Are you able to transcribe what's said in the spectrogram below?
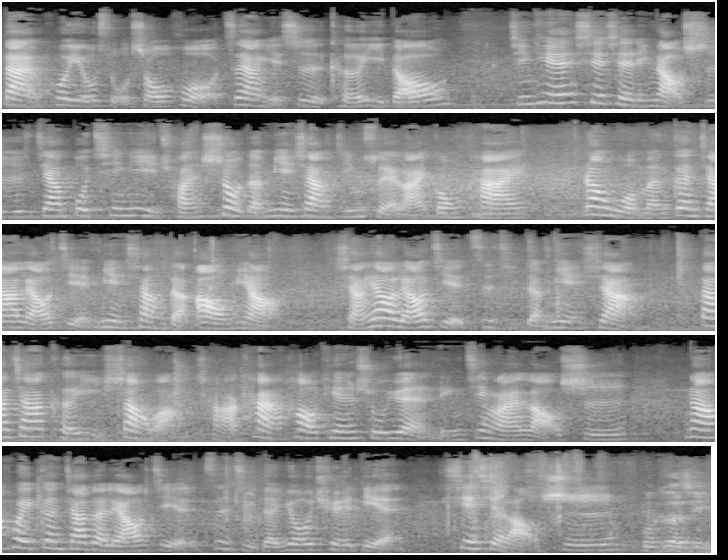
但会有所收获，这样也是可以的哦。今天谢谢林老师将不轻易传授的面相精髓来公开，让我们更加了解面相的奥妙。想要了解自己的面相，大家可以上网查看昊天书院林静来老师，那会更加的了解自己的优缺点。谢谢老师，不客气。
